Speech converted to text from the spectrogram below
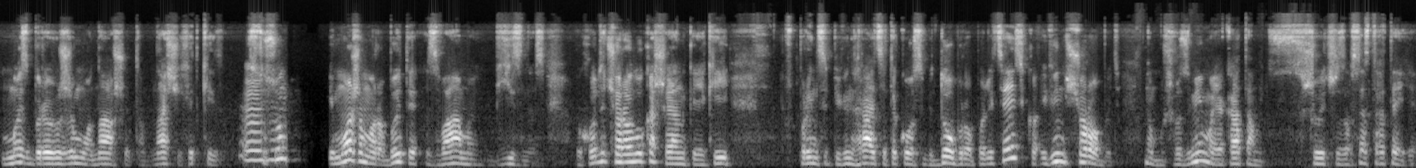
ми збережемо нашу там наші хиткі стосунки і можемо робити з вами бізнес. Виходить вчора Лукашенко, який. В принципі, він грається такого собі доброго поліцейського, і він що робить? Ну, ми ж розуміємо, яка там швидше за все стратегія.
